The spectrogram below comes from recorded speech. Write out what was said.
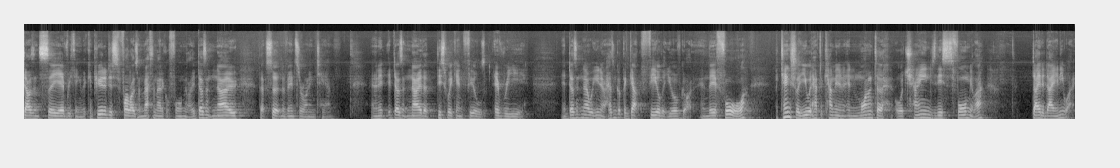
doesn't see everything. The computer just follows a mathematical formula. It doesn't know that certain events are on in town. And it, it doesn't know that this weekend feels every year. It doesn't know what you know. It hasn't got the gut feel that you've got. And therefore, potentially you would have to come in and monitor or change this formula day to day anyway.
